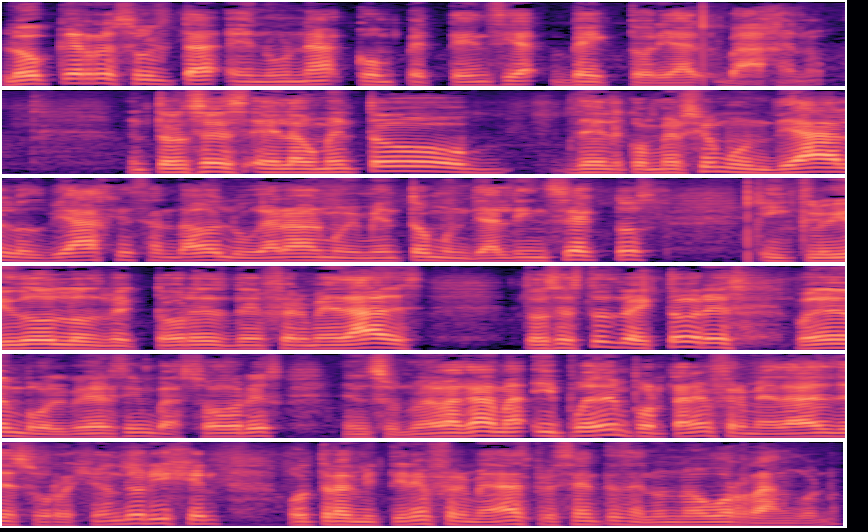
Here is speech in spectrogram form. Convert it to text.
lo que resulta en una competencia vectorial baja. Entonces, el aumento del comercio mundial, los viajes han dado lugar al movimiento mundial de insectos, incluidos los vectores de enfermedades. Entonces estos vectores pueden volverse invasores en su nueva gama y pueden portar enfermedades de su región de origen o transmitir enfermedades presentes en un nuevo rango. ¿no?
